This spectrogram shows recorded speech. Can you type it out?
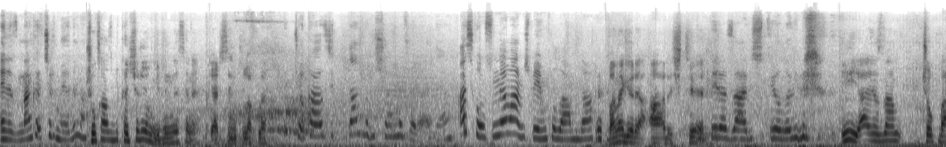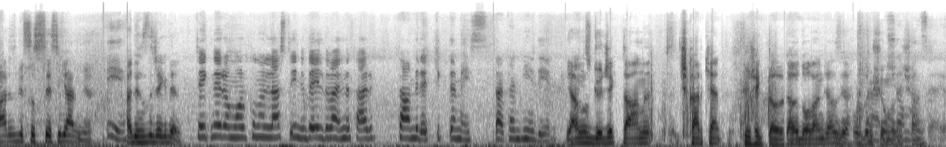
En azından kaçırmıyor değil mi? Çok az bir kaçırıyorum bir dinlesene. Gerçi senin kulaklar. Çok azıcıktan da bir şey olmaz herhalde. Aşk olsun ne varmış benim kulağımda? Bana göre ağır işitiyor. Biraz ağır işitiyor olabilir. İyi ya en azından çok bariz bir fıs sesi gelmiyor. İyi. Hadi hızlıca gidelim. Tekne römorkunun lastiğini de eldivenle tarif, tamir ettik demeyiz. Zaten niye diyelim. Yalnız Göcek Dağı'nı çıkarken Göcek Dağı. Dağı dolanacağız ya. Burada bir şey Ha, olmaz inşallah. ya.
